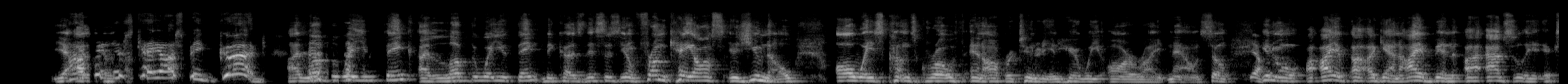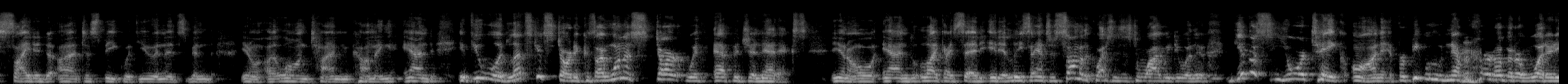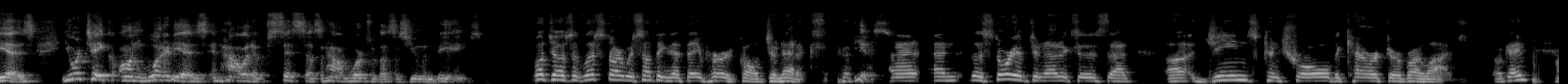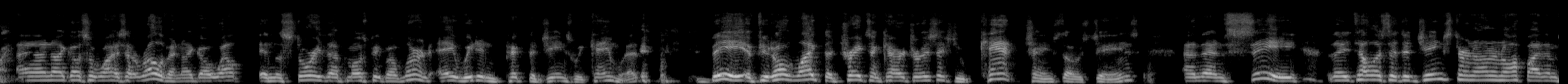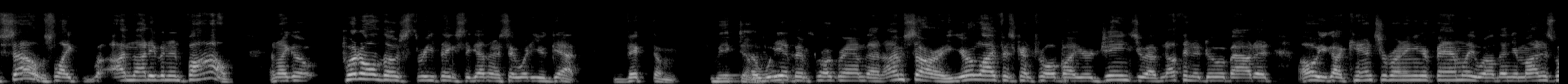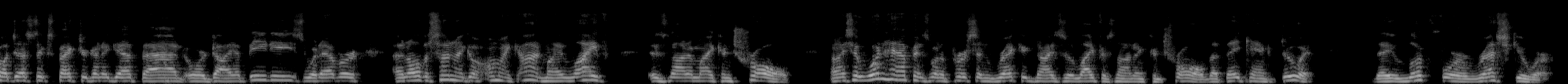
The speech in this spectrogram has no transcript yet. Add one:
yeah. How can this chaos be good? I love the way you think. I love the way you think because this is, you know, from chaos, as you know, always comes growth and opportunity. And here we are right now. So, yeah. you know, I have, uh, again, I have been uh, absolutely excited uh, to speak with you. And it's been, you know, a long time coming. And if you would, let's get started because I want to start with epigenetics you know, and like I said, it at least answers some of the questions as to why we do it. Give us your take on it for people who've never hmm. heard of it or what it is, your take on what it is and how it assists us and how it works with us as human beings. Well, Joseph, let's start with something that they've heard called genetics. Yes. and, and, the story of genetics is that uh, genes control the character of our lives. Okay. Right. And I go, so why is that relevant? And I go, well, in the story that most people have learned, A, we didn't pick the genes we came with. B, if you don't like the traits and characteristics, you can't change those genes. And then C, they tell us that the genes turn on and off by themselves, like I'm not even involved. And I go, put all those three things together and I say, what do you get? Victim victim. So we have been programmed that I'm sorry, your life is controlled by your genes. You have nothing to do about it. Oh, you got cancer running in your family? Well, then you might as well just expect you're going to get that or diabetes, whatever. And all of a sudden I go, oh my God, my life is not in my control. And I said, what happens when a person recognizes their life is not in control, that they can't do it? They look for a rescuer.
